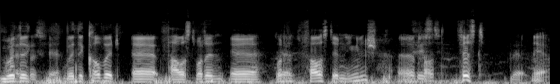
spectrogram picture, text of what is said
With the atmosphere with the COVID uh, Faust. What in uh, what Yeah. Faust in English? Uh, Fist. Faust. Fist. Yeah. Yeah.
